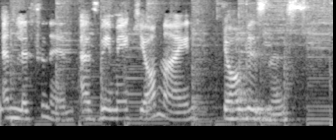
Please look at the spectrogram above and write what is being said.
and listen in as we make your mind your business.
